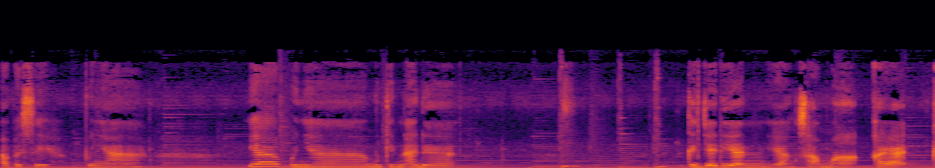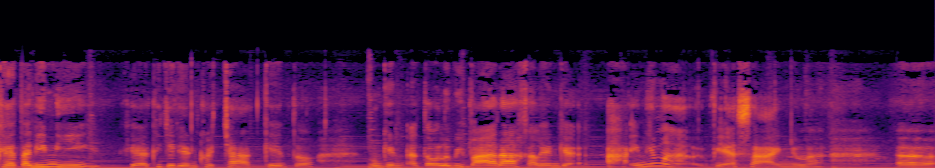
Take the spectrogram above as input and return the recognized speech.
apa sih? Punya ya punya mungkin ada kejadian yang sama kayak kayak tadi nih kayak kejadian kocak gitu mungkin atau lebih parah kalian kayak ah ini mah biasa ini mah uh,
